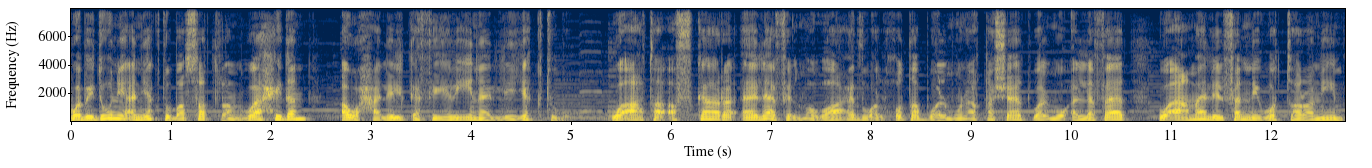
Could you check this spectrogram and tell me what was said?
وبدون أن يكتب سطرا واحدا أوحى للكثيرين ليكتبوا وأعطى أفكار آلاف المواعظ والخطب والمناقشات والمؤلفات وأعمال الفن والترانيم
